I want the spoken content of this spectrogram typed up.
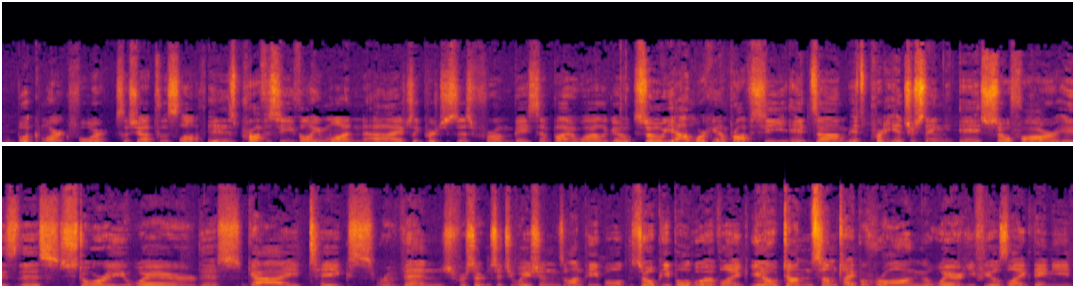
bookmark for, so shout out to the Sloth, is Prophecy Volume 1. Uh, I actually purchased this from Base Senpai a while ago. So yeah, I'm working on Prophecy. It's, um, it's pretty interesting. It so far is this story where this guy takes revenge for certain situations on people. So people who have like, you know, done some type of wrong where he feels like they need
